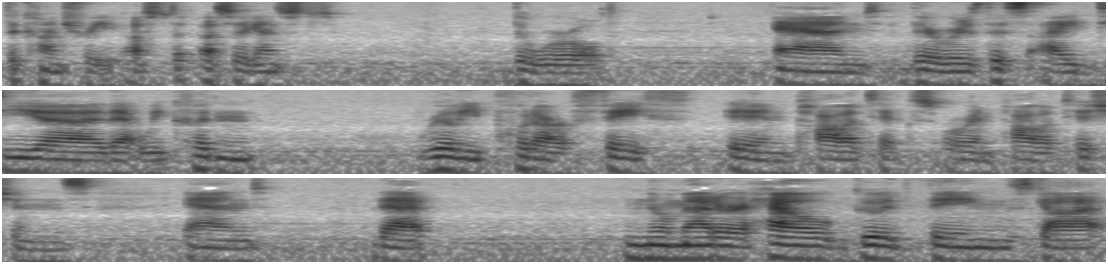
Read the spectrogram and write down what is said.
the country, us, us against the world. And there was this idea that we couldn't really put our faith in politics or in politicians, and that no matter how good things got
